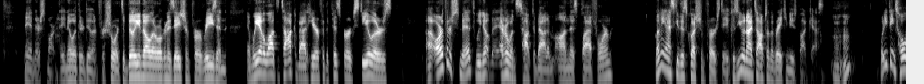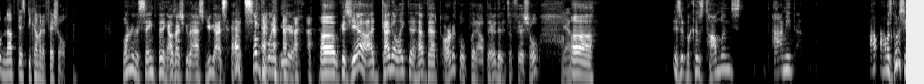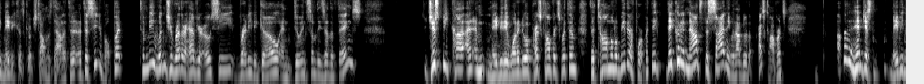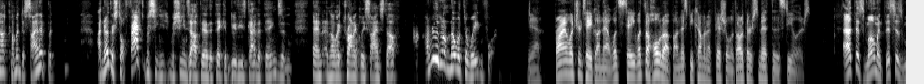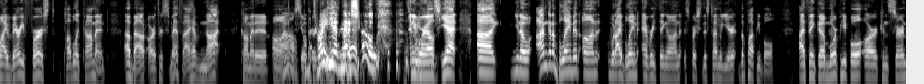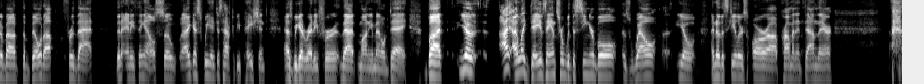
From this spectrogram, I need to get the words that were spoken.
man, they're smart. They know what they're doing for sure. It's a billion dollar organization for a reason. And we have a lot to talk about here for the Pittsburgh Steelers. Uh, Arthur Smith, we know everyone's talked about him on this platform. Let me ask you this question first, Dave, because you and I talked on the Breaking News podcast. Mm-hmm. What do you think's holding up this becoming official? Wondering the same thing. I was actually going to ask you guys that at some point here, uh, because yeah, I'd kind of like to have that article put out there that it's official. yeah. Uh, is it because Tomlin's? I mean, I, I was going to say maybe because Coach Tomlin's down at the at the Senior Bowl, but to me, wouldn't you rather have your OC ready to go and doing some of these other things? Just because, and- maybe they want to do a press conference with him that Tomlin will be there for, but they they could announce the signing without doing the press conference. Other than him just maybe not coming to sign it, but I know there's still fax machine, machines out there that they can do these kind of things and and and electronically sign stuff. I- I really don't know what they're waiting for. yeah. Bryan, what's your take on that? What's take what's the holdup on this becoming official with Arthur Smith to the Steelers? At this moment, this is my very first public comment about Arthur Smith. I have not commented on Oh, That's right. He hasn't had a show. anywhere else yet. Uh, you know, I'm gonna blame it on what I blame everything on, especially this time of year, the Puppy Bowl. I think uh, more people are concerned about the build up for that than anything else. So I guess we just have to be patient as we get ready for that monumental day. But you know, I, I like Dave's answer with the Senior Bowl as well. Uh, you know, I know the Steelers are uh, prominent down there.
